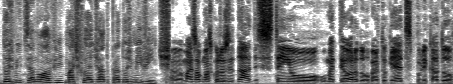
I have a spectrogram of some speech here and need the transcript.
2019, mas foi adiado para 2020. Uh, mais algumas curiosidades, tem o, o Meteoro do Roberto Guedes, publicado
